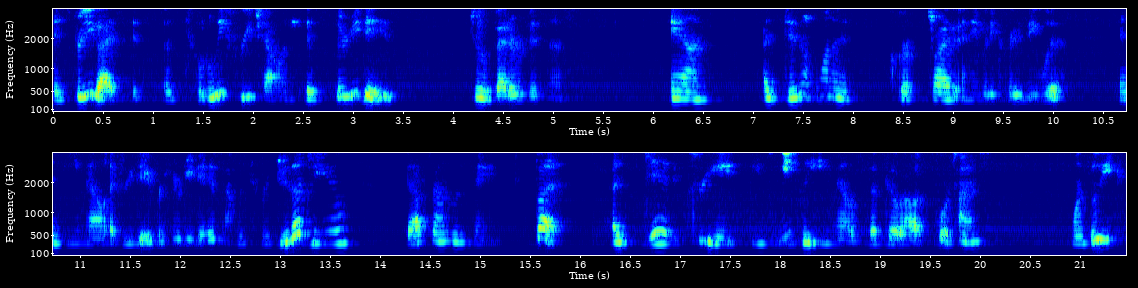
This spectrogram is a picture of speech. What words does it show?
It's for you guys. It's a totally free challenge. It's 30 days to a better business. And I didn't want to drive anybody crazy with an email every day for 30 days. I would never do that to you. That sounds insane. But I did create these weekly emails that go out four times, once a week.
